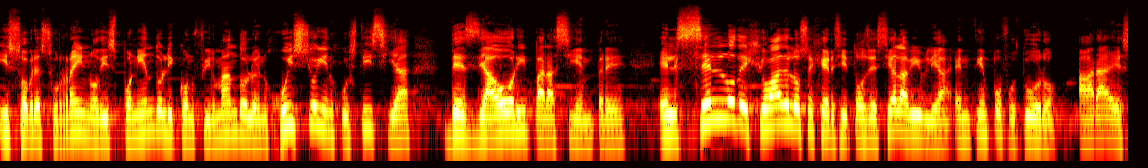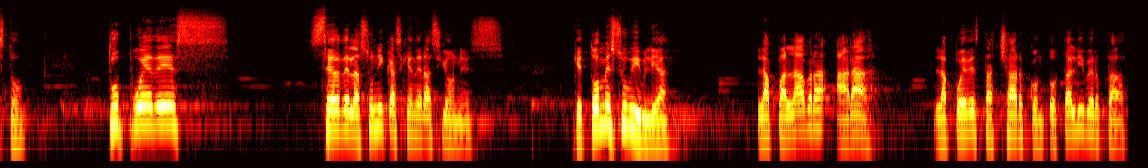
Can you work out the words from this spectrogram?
y sobre su reino, disponiéndolo y confirmándolo en juicio y en justicia desde ahora y para siempre. El celo de Jehová de los ejércitos, decía la Biblia, en tiempo futuro hará esto. Tú puedes ser de las únicas generaciones que tome su Biblia la palabra hará la puedes tachar con total libertad,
